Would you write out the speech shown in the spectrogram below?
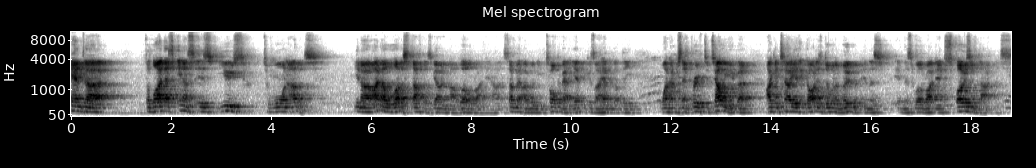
And uh, the light that's in us is used to warn others. You know, I know a lot of stuff that's going in our world right now. Some of it I wouldn't even talk about yet because I haven't got the 100% proof to tell you, but I can tell you that God is doing a movement in this, in this world right now, exposing darkness.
